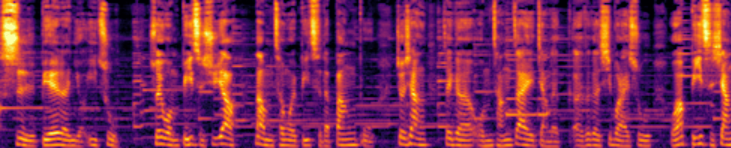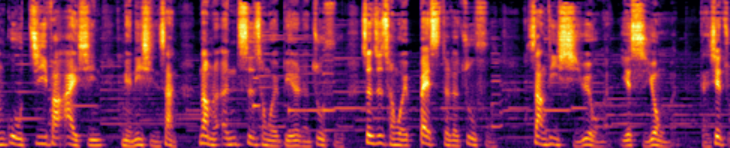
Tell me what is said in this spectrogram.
使别人有益处。所以，我们彼此需要，那我们成为彼此的帮补。就像这个我们常在讲的，呃，这个希伯来书，我要彼此相顾，激发爱心，勉励行善。那我们的恩赐成为别人的祝福，甚至成为 best 的祝福。上帝喜悦我们，也使用我们。感谢主。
